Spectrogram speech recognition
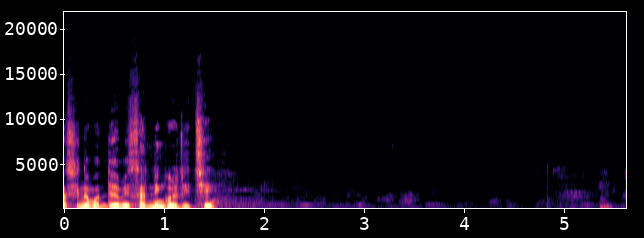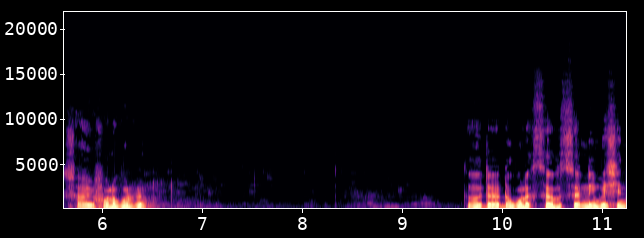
আশি নাম্বার দিয়ে আমি স্যান্ডিং করে দিচ্ছি। সবাই ফলো করবে। তো এটা double axle sanding machine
